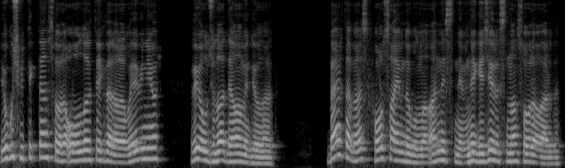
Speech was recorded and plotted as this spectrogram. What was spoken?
Yokuş bittikten sonra oğulları tekrar arabaya biniyor ve yolculuğa devam ediyorlardı. Bertha Benz, Forsheim'de bulunan annesinin evine gece yarısından sonra vardı.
